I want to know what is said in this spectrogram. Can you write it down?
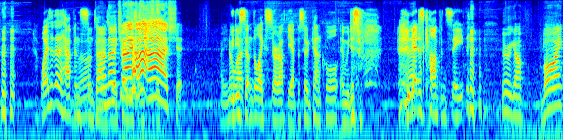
Why is it that happens Welcome sometimes? to We, Try Hard. Ah, shit. Alright, you know we do something to like start off the episode kind of cool, and we just Yeah. yeah, just compensate. Here we go. Boing.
